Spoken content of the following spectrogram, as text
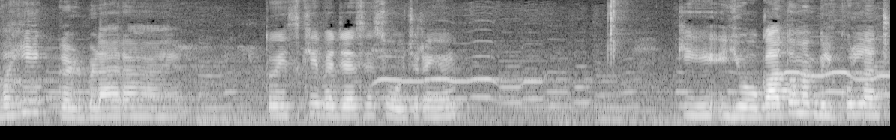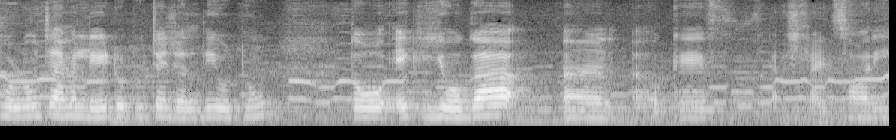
वही एक गड़बड़ा रहा है। तो इसकी वजह से सोच रही हूँ कि योगा तो मैं बिल्कुल ना छोड़ूँ, चाहे मैं लेट उठूँ, चाहे जल्दी उठूँ। तो एक योगा ओके फ्लैशलाइट सॉरी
